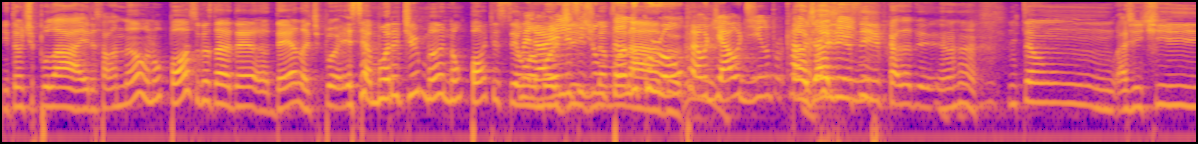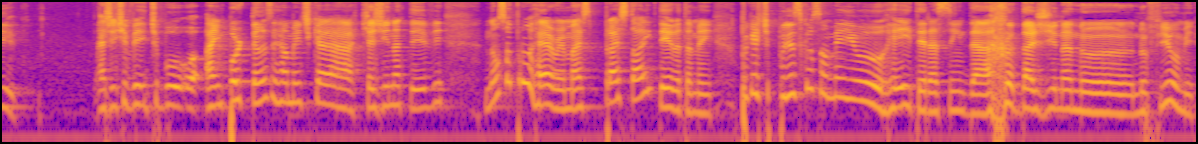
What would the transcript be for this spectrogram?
Então, tipo, lá eles falam: Não, eu não posso gostar de- dela. Tipo, esse amor é de irmã, não pode ser um Melhor amor ele de se juntando com o namorado. Ron pra odiar o Dino por causa já da disse, Ginny. sim, por causa dele. Aham. Então, a gente. A gente vê, tipo, a importância realmente que a, que a Gina teve. Não só pro Harry, mas pra história inteira também. Porque, tipo, por isso que eu sou meio hater, assim, da, da Gina no, no filme.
